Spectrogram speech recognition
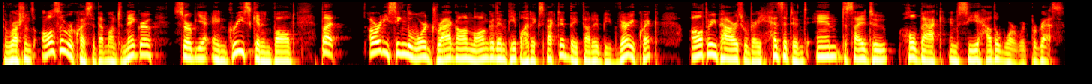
The Russians also requested that Montenegro, Serbia, and Greece get involved, but already seeing the war drag on longer than people had expected, they thought it'd be very quick. All three powers were very hesitant and decided to hold back and see how the war would progress.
